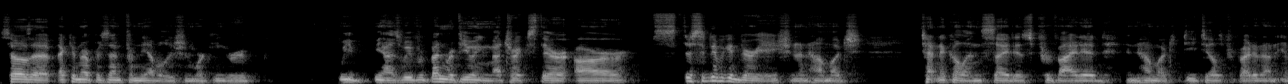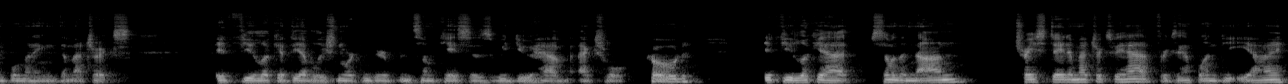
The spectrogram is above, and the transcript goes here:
So the, I can represent from the evolution working group. we've, you know, as we've been reviewing metrics, there are, there's significant variation in how much technical insight is provided and how much detail is provided on implementing the metrics. If you look at the evolution working group, in some cases, we do have actual code. If you look at some of the non-trace data metrics we have, for example, in DEI,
